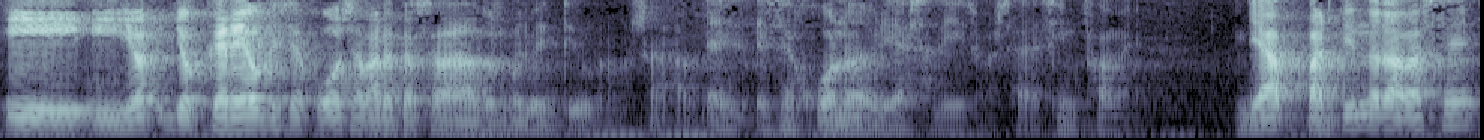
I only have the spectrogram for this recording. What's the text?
Y, y yo, yo creo que ese juego se va a retrasar a 2021. O sea, E- Ese juego no debería salir, o sea, es infame. Ya partiendo de la base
